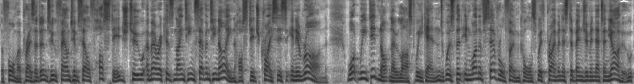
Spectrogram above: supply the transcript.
the former president who found himself hostage to America's 1979 hostage crisis in Iran. What we did not know last weekend was that in one of several phone calls with Prime Minister Benjamin Netanyahu,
